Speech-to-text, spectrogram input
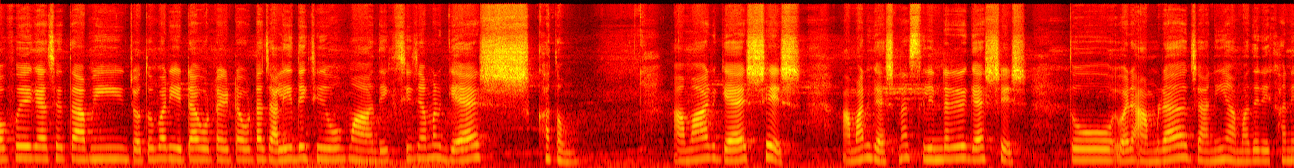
অফ হয়ে গেছে। তা আমি যতবারই এটা, ওটা এটা, ওটা জ্বালিয়ে দেখছি, ও মা, দেখছি যে আমার গ্যাস খতম। আমার গ্যাস শেষ। আমার গ্যাস না, সিলিন্ডারের গ্যাস শেষ। তো এবারে আমরা জানি আমাদের এখানে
